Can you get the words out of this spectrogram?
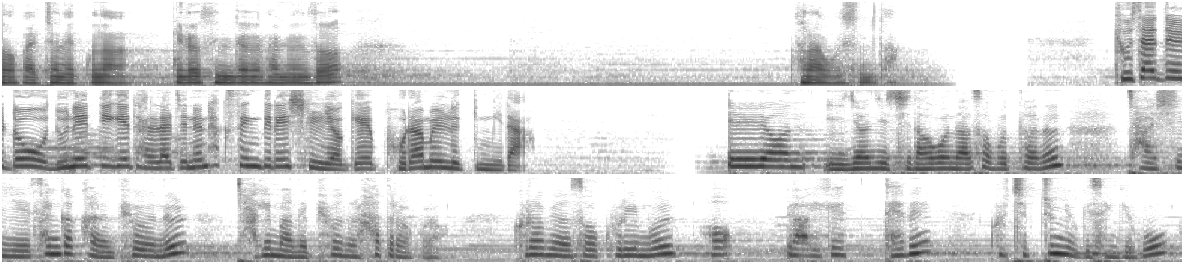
더 발전했구나 이런 생각을 하면서 살아가고 있습니다. 교사들도 눈에 띄게 달라지는 학생들의 실력에 보람을 느낍니다. 1년, 2년이 지나고 나서부터는 자신이 생각하는 표현을 자기만의 표현을 하더라고요. 그러면서 그림을 어, 야 이게 되네? 그 집중력이 생기고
